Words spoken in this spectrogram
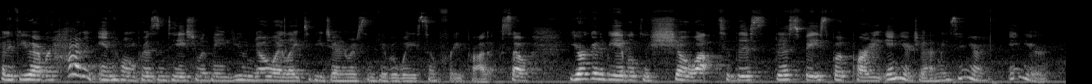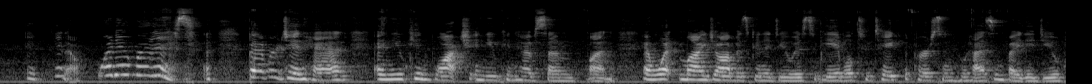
and if you ever had an in-home presentation with me, you know I like to be generous and give away some free products. So you're going to be able to show up to this this Facebook party in your jammies, in your in your you know, whatever it is, beverage in hand, and you can watch and you can have some fun. And what my job is going to do is to be able to take the person who has invited you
